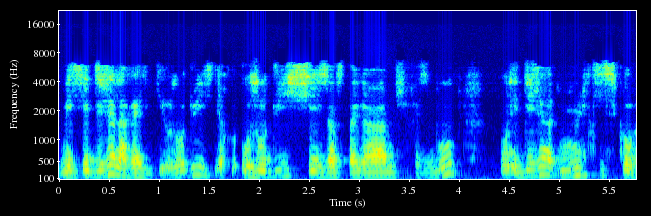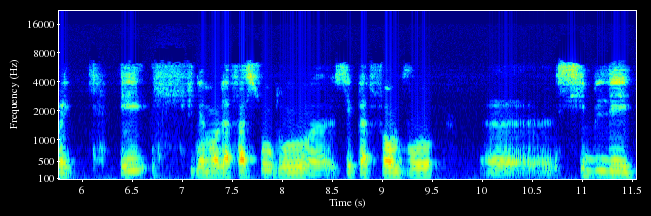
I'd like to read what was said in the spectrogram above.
mais c'est déjà la réalité aujourd'hui. C'est-à-dire qu'aujourd'hui, chez Instagram, chez Facebook, on est déjà multiscoré. Et finalement, la façon dont euh, ces plateformes vont euh, cibler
